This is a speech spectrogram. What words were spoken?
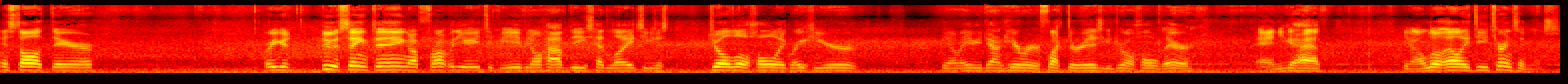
install it there. Or you could do the same thing up front with your ATV. If you don't have these headlights, you can just drill a little hole like right here. You know, maybe down here where the reflector is, you can drill a hole there. And you can have, you know, a little LED turn signals.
